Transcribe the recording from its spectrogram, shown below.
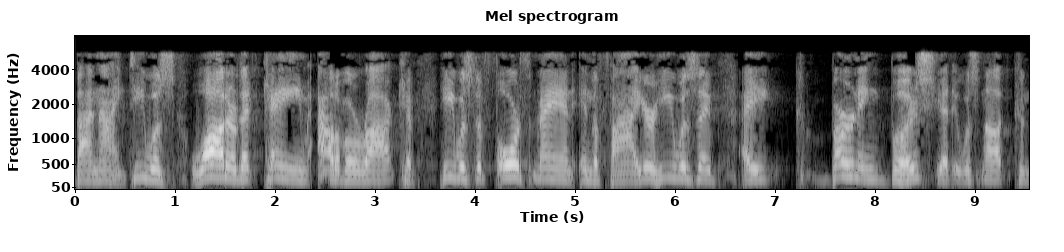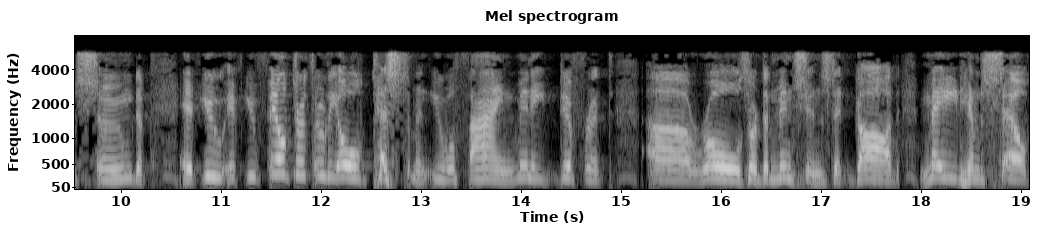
by night. He was water that came out of a rock. He was the fourth man in the fire. He was a, a burning bush, yet it was not consumed. If you, if you filter through the Old Testament, you will find many different uh, roles or dimensions that God made Himself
